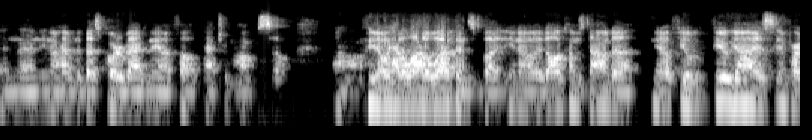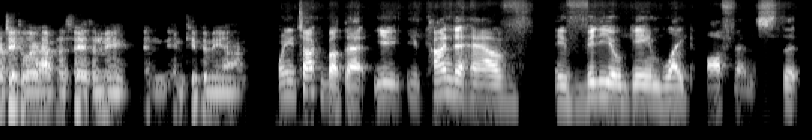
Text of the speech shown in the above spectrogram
and then, you know, having the best quarterback in the NFL, Patrick Mahomes. So, uh, you know, we had a lot of weapons, but you know, it all comes down to you know, a few few guys in particular having the faith in me and, and keeping me on. When you talk about that, you you kind of have a video game like offense that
